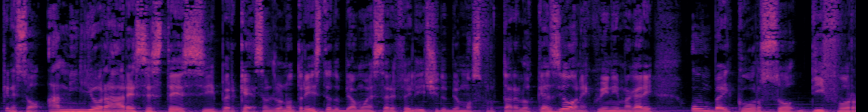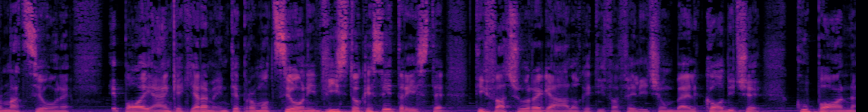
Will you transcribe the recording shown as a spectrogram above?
che ne so, a migliorare se stessi, perché se è un giorno triste dobbiamo essere felici, dobbiamo sfruttare l'occasione, quindi magari un bel corso di formazione. E poi anche chiaramente promozioni, visto che sei triste, ti faccio un regalo che ti fa felice, un bel codice coupon.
